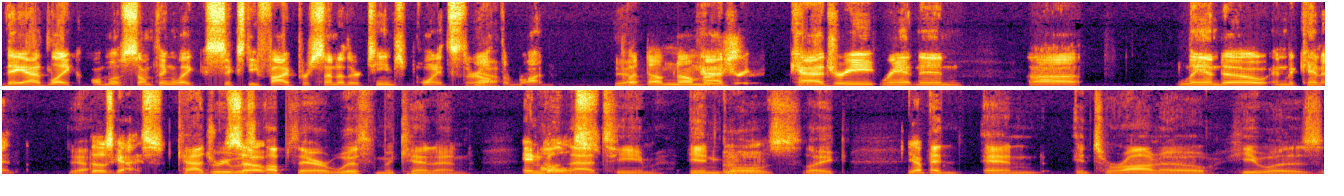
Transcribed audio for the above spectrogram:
they had like almost something like sixty five percent of their team's points throughout Yeah. the run. yeah. Putting up numbers. Kadri, Kadri, Rantanen, uh, Lando, and MacKinnon. Yeah. Those guys Kadri was So- up there with MacKinnon in on goals. that team in goals. Like, Yep. and and in Toronto, he was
